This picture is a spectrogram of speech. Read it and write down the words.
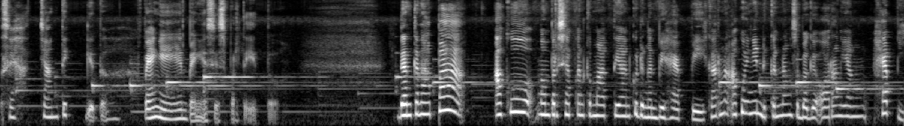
sehat, cantik gitu. Pengen, pengen sih seperti itu. Dan kenapa aku mempersiapkan kematianku dengan be happy? Karena aku ingin dikenang sebagai orang yang happy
